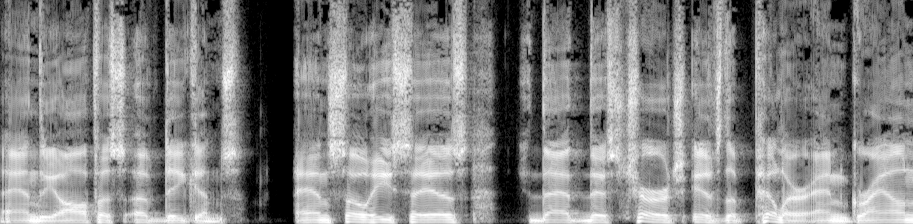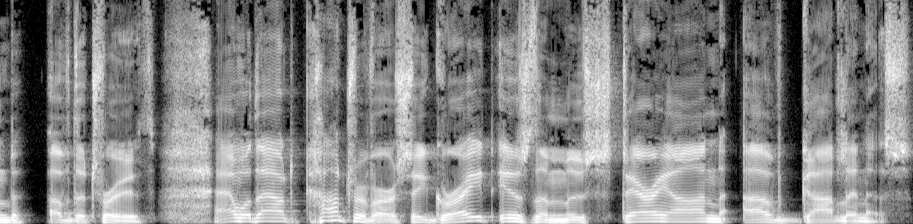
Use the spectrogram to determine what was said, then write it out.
and the office of deacons. And so he says that this church is the pillar and ground of the truth. And without controversy, great is the mysterion of godliness,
